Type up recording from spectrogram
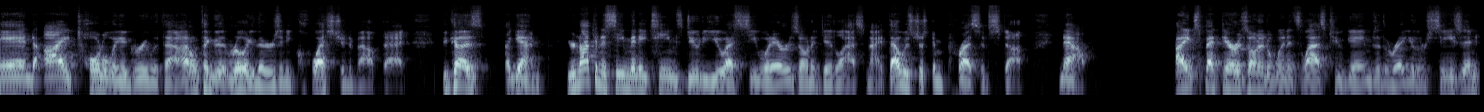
And I totally agree with that. I don't think that really there's any question about that because, again, you're not going to see many teams do to USC what Arizona did last night. That was just impressive stuff. Now, I expect Arizona to win its last two games of the regular season.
